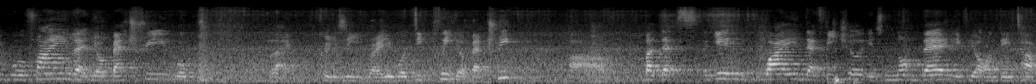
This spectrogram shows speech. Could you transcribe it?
you will find that your battery will like crazy, right? It will deplete your battery. Uh, but that's again why that feature is not there if you're on data.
